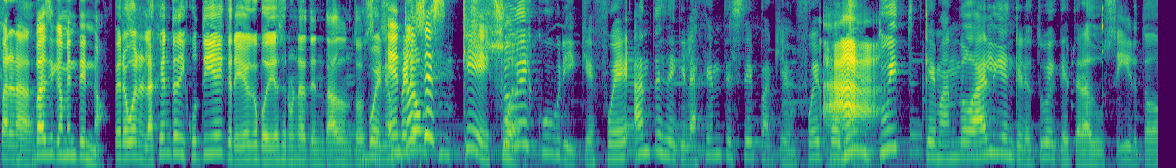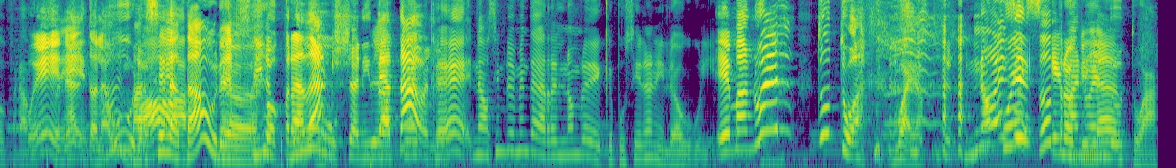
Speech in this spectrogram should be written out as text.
para nada. Básicamente no. Pero bueno, la gente discutía y creía que podía ser un atentado, entonces. Bueno, Entonces, pero, ¿qué Yo fue? descubrí que fue antes de que la gente sepa quién fue por Ah. un tweet que mandó alguien que lo tuve que traducir todo francés. Bueno, alto laburo. Marcela Tauro. Production intratable. No, simplemente agarré el nombre de que pusieron y lo googleé. Emanuel Tutua. Bueno, no, fue es otro, Emmanuel Pilar. Dutois.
